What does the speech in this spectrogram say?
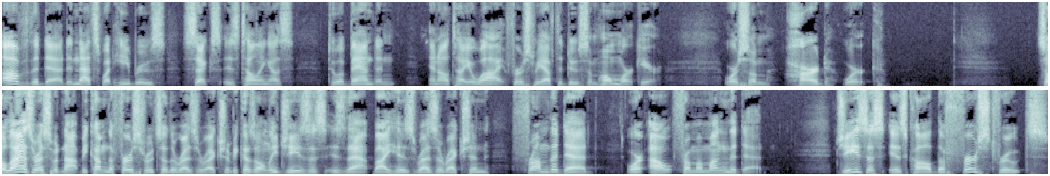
of the dead, and that's what Hebrews 6 is telling us to abandon, and I'll tell you why. First, we have to do some homework here, or some hard work. So Lazarus would not become the first fruits of the resurrection because only Jesus is that by his resurrection from the dead or out from among the dead. Jesus is called the first fruits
